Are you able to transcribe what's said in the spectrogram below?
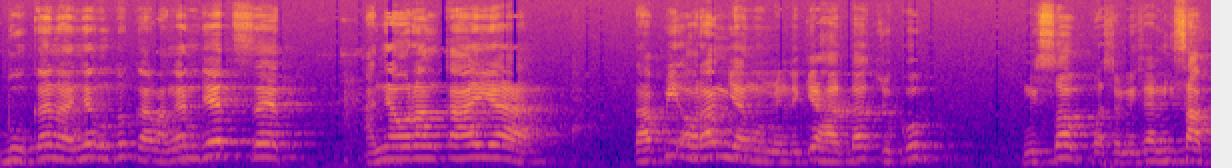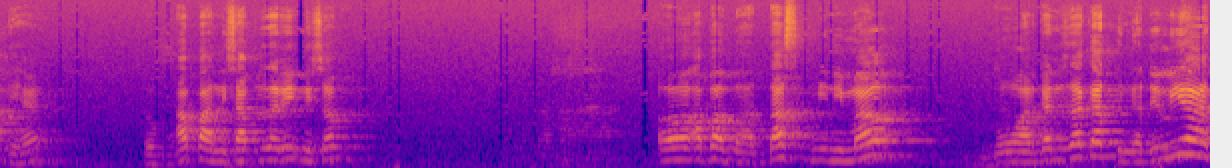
bukan hanya untuk kalangan jet set, hanya orang kaya. Tapi orang yang memiliki harta cukup nisab bahasa Indonesia nisab ya. Tuh, apa nisab itu tadi nisab? Eh, apa batas minimal mengeluarkan zakat tinggal dilihat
